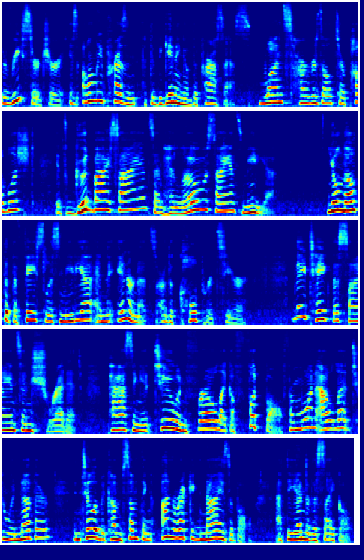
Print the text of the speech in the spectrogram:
the researcher is only present at the beginning of the process. Once her results are published, it's goodbye science and hello science media. You'll note that the faceless media and the internets are the culprits here. They take the science and shred it, passing it to and fro like a football from one outlet to another until it becomes something unrecognizable at the end of the cycle.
